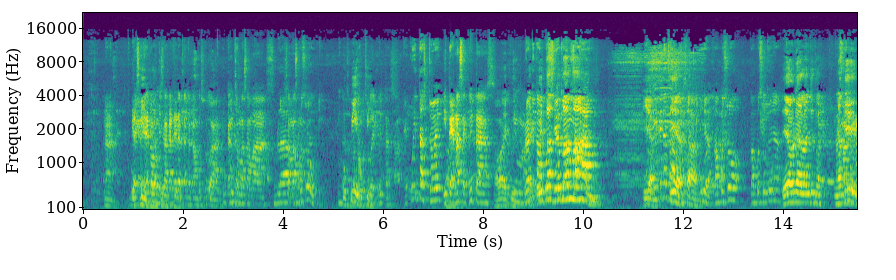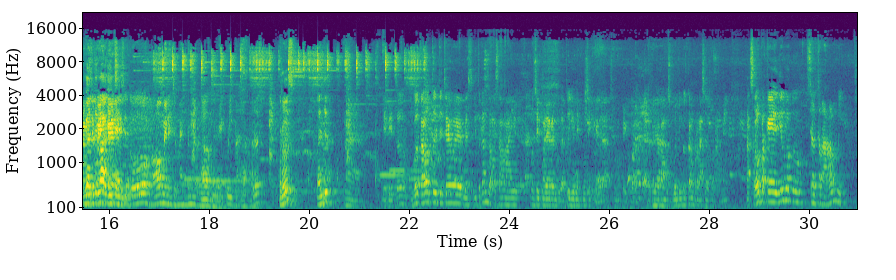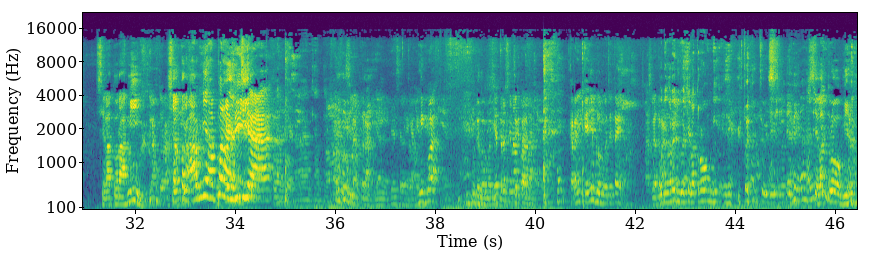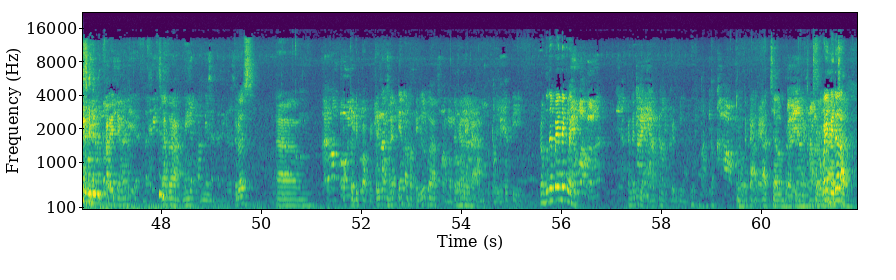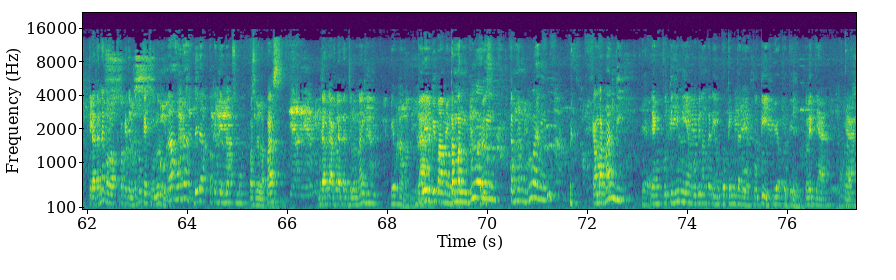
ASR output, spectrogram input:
Nah, biasanya kalau misalkan dia datang ke kampus gua, kan sama-sama Sebelah sama-sama Upi, Upi. gua Equitas. Ekuitas coy. Itenas Equitas. Oh, Equitas. Upi mah. Berarti Ekuitas tuh nama. Iya. Itu kan sama. Iya, sama. Iya, kampus lo, kampus itunya. Ya udah lanjut lah. Nanti Sama ganti lagi kayak gitu. situ. Oh, manajemen bener. Oh. Ekuitas. Terus Terus lanjut. Nah, jadi itu gue tahu tuh itu cewek, bes itu kan sama-sama musik modern juga tuh unit musik juga sama kayak gue. Iya. kampus gue juga kan pernah silaturahmi. Nah, selalu pakai jilbab tuh. Silaturahmi. Silaturahmi. Shelter army apa dia. Silaturahmi. Ya, silaturahmi. Ya kan? Ini gue Ya terus kenapa? Karena kayaknya belum gue ceritain. Gue dengerin juga silaturahmi. Gitu itu dia. Ini ah, silaturahmi. Farid yang silaturahmi. Terus em, waktu di pub itu gue ngeliat dia nggak pakai jilbab, rambutnya pendek kan, pakai baju putih. Rambutnya pendek lagi. Kan tadi ya, bilang. Uh, mantep. Oh, Acel berarti. Nah, pokoknya beda lah. Kelihatannya kalau pakai jilbab tuh kayak culun gitu. Ah, udah beda pakai jilbab semua. Pas udah lepas, udah nggak kelihatan culun lagi. Iya benar. Gali lebih paham yang Temen ini. gua Terus, nih, temen gua nih. Kamar mandi. Iya. Yang putih ini yang gue bilang tadi. yang puting tadi ya. Putih. Iya putih. Kulitnya. Ya.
